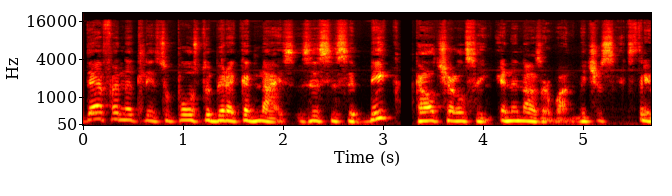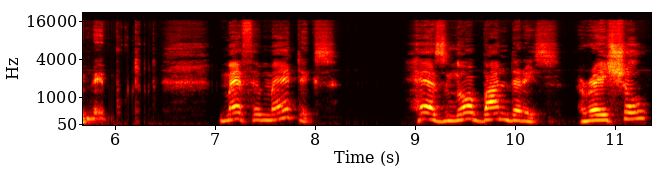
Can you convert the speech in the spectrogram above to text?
definitely supposed to be recognized. This is a big cultural thing. And another one, which is extremely important. Mathematics has no boundaries, racial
